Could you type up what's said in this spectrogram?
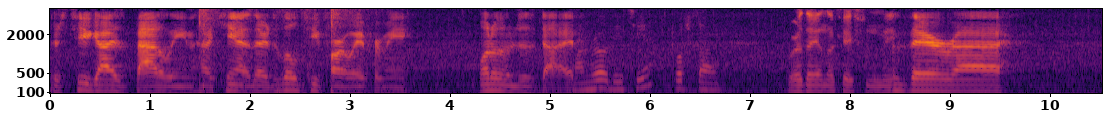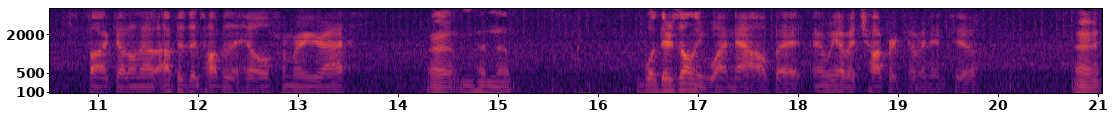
There's two guys battling. I can't. They're a little too far away for me. One of them just died. Monroe, do you see it? Which side? Where are they in location to me? They're uh, fuck. I don't know. Up at the top of the hill from where you're at. Alright, I'm heading up. Well, there's only one now, but and we have a chopper coming in too. Alright.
